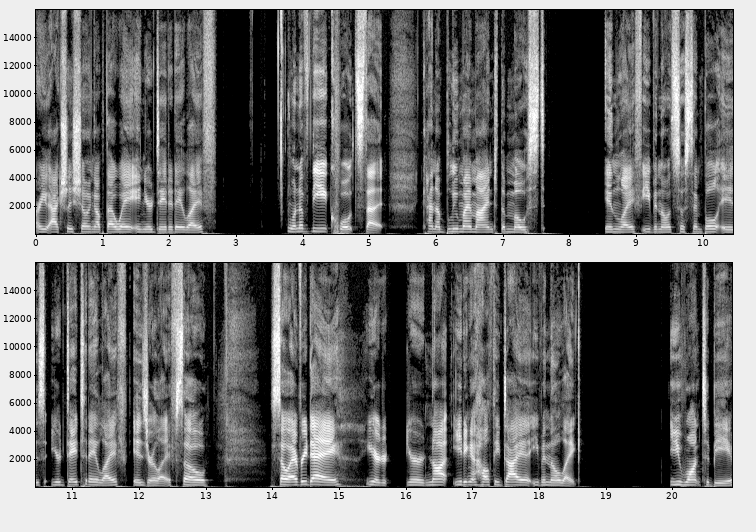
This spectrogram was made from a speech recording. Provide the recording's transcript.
Are you actually showing up that way in your day to day life? One of the quotes that kind of blew my mind the most in life, even though it's so simple, is your day to day life is your life. So, so every day you're you're not eating a healthy diet, even though like you want to be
